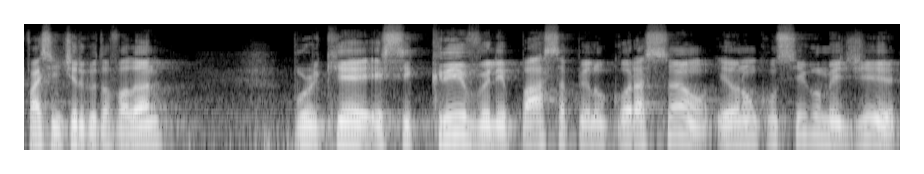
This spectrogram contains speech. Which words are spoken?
Faz sentido o que eu estou falando? Porque esse crivo ele passa pelo coração. Eu não consigo medir.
